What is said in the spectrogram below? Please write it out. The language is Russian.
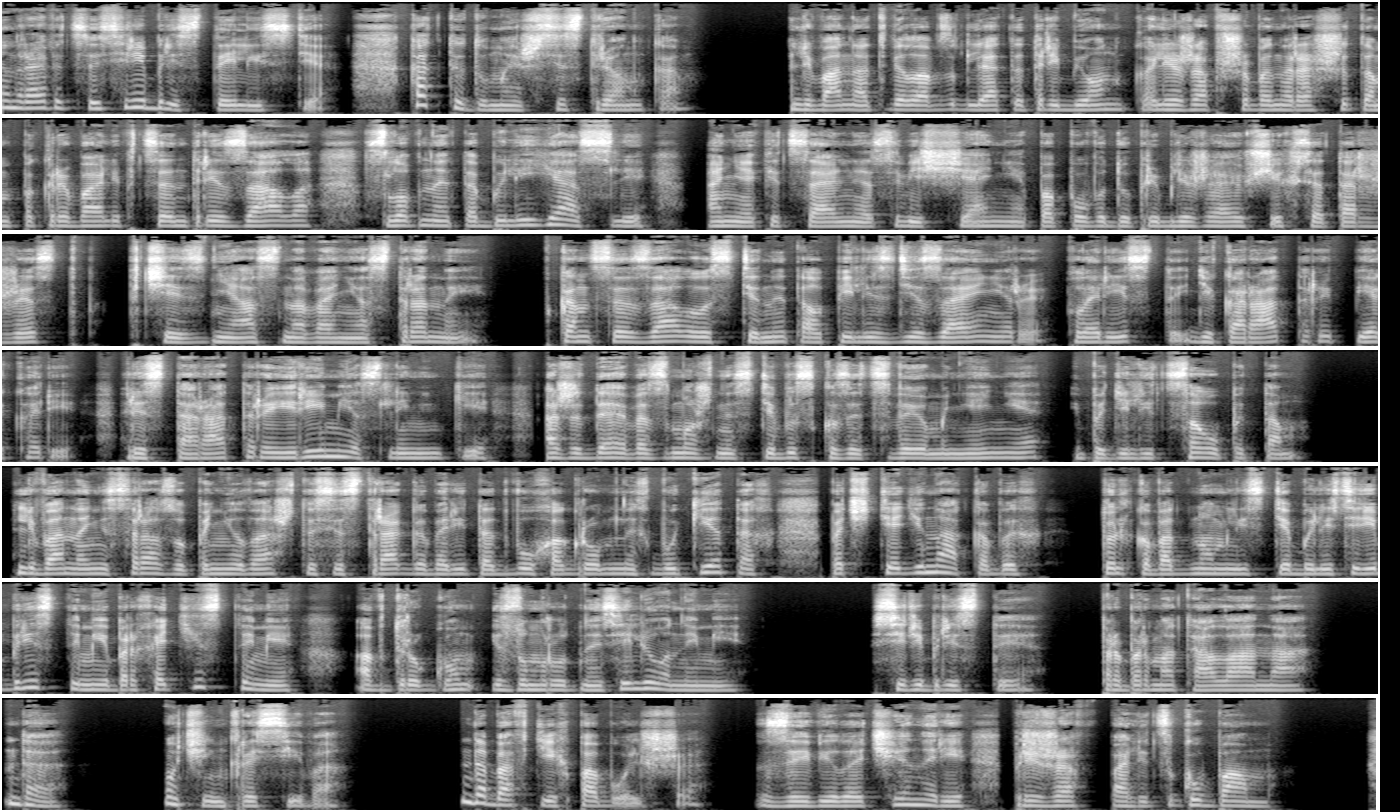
мне нравятся серебристые листья. Как ты думаешь, сестренка?» Ливана отвела взгляд от ребенка, лежавшего на расшитом покрывале в центре зала, словно это были ясли, а не официальное совещание по поводу приближающихся торжеств в честь дня основания страны. В конце зала у стены толпились дизайнеры, флористы, декораторы, пекари, рестораторы и ремесленники, ожидая возможности высказать свое мнение и поделиться опытом. Ливана не сразу поняла, что сестра говорит о двух огромных букетах, почти одинаковых, только в одном листе были серебристыми и бархатистыми, а в другом изумрудно-зелеными. «Серебристые», – пробормотала она. «Да, очень красиво». «Добавьте их побольше», – заявила Ченнери, прижав палец к губам.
